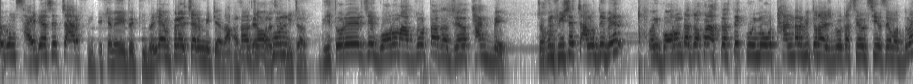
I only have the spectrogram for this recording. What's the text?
এবং সাইডে আছে চার ফিট এখানে এটা কি ভাই? টেম্পারেচার মিটার আপনার যখন ভিতরের যে গরম যেটা থাকবে যখন চালু দিবেন ওই গরমটা যখন আস্তে আস্তে ও ঠান্ডার ভিতরে আসবে ওটা সেলসিয়াসের মাধ্যমে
